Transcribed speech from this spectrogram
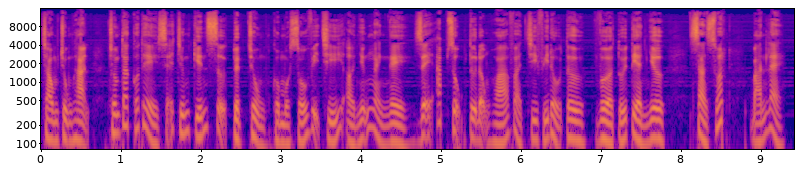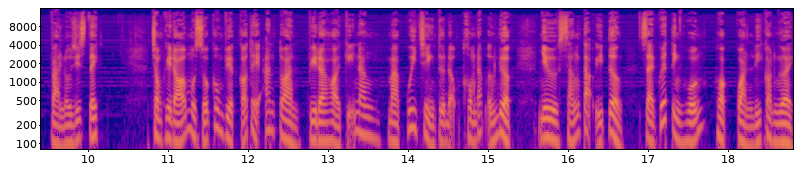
Trong trung hạn, chúng ta có thể sẽ chứng kiến sự tuyệt chủng của một số vị trí ở những ngành nghề dễ áp dụng tự động hóa và chi phí đầu tư vừa túi tiền như sản xuất, bán lẻ và logistics. Trong khi đó, một số công việc có thể an toàn vì đòi hỏi kỹ năng mà quy trình tự động không đáp ứng được như sáng tạo ý tưởng, giải quyết tình huống hoặc quản lý con người.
